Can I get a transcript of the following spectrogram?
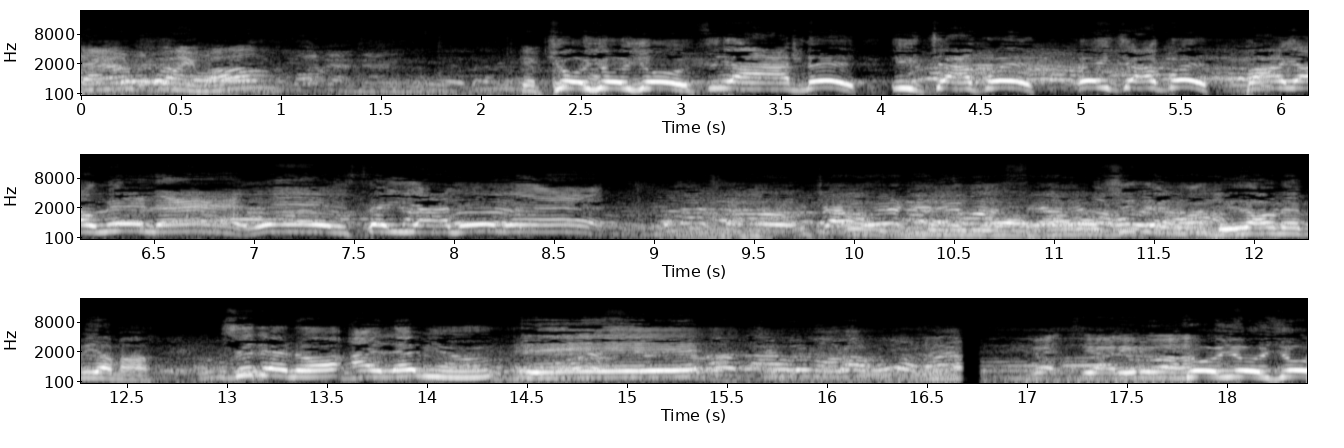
တန်းပွိုင်ပါ ကဲချိုယိုယိုဆရာလေးဤကြခွေးအိကြခွေးဘာရောက်လေးလဲဟေးစိတ်ရလေးပဲရှစ်တယ်နော်၄000နဲ့ပြရမှာရှစ်တယ်နော် I love you အေး ကဲဆရာလေးတို့ကချိုယိုယို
